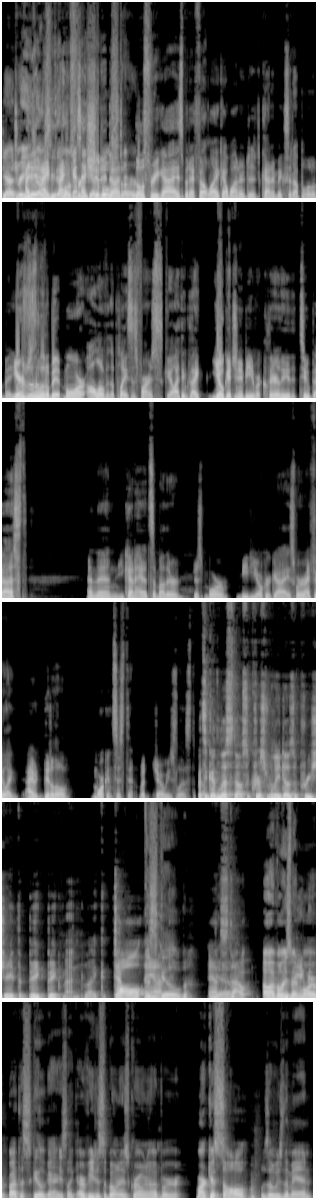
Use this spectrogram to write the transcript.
I, DeAndre Ayton. did, though, I, he the I most guess I should have done star? those three guys, but I felt like I wanted to kind of mix it up a little bit. Yours was a little bit more all over the place as far as skill. I think like Jokic and Embiid were clearly the two best, and then you kind of had some other just more mediocre guys. Where I feel like I did a little more consistent with Joey's list. It's a good list though. So Chris really does appreciate the big, big men, like tall The and skilled. and yeah. stout. Oh, I've always been more about the skill guys, like Arvydas Sabonis growing up, or Marc Gasol was always the man.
